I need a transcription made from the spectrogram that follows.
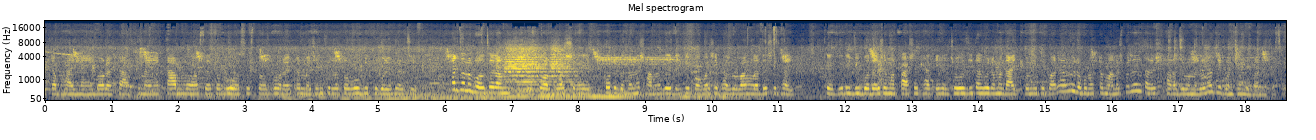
একটা ভাই নাই বড় একটা আপু নাই একটা আম্মু আছে তবুও অসুস্থ ঘরে একটা মেশিন ছিল তবুও বিক্রি করে ফেলছি। তার জন্য বলছিলাম পরবশ প্রতিবেদনের সামনে দিয়ে দেখি প্রবাসী ভাই বা বাংলাদেশি ভাই। কেউ যদি বিপদে এসে আমার পাশে থাকে সহযোগিতা করে আমার দায়িত্ব নিতে পারে আমি ওরকম একটা মানুষ পেলে তাদের সারা জীবনের জন্য জীবন সঙ্গী বানাতে চাই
